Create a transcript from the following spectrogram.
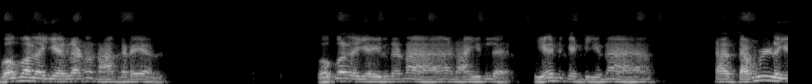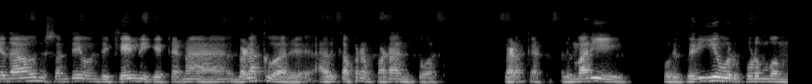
கோபால் ஐயா இல்லைன்னா நான் கிடையாது. கோபால் ஐயா இல்லைன்னா நான் இல்லை. ஏன்னு கேட்டீங்கன்னா நான் தமிழ்ல ஏதாவது சந்தேகம் வந்து கேள்வி கேட்டேன்னா விளக்குவாரு அதுக்கப்புறம் படம் அனுப்புவார். விளக்க அது மாதிரி ஒரு பெரிய ஒரு குடும்பம்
